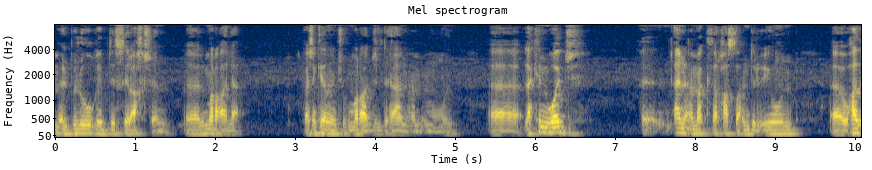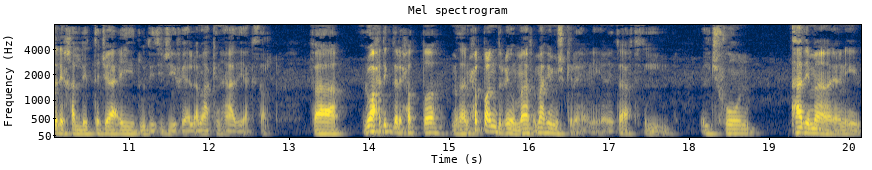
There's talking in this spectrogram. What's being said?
مع البلوغ يبدأ يصير أخشن. آه، المرأة لا. فعشان كذا نشوف المراه جلدها أنعم عموما. آه، لكن الوجه آه، أنعم أكثر خاصة عند العيون. وهذا اللي يخلي التجاعيد وذي تجي في الأماكن هذه أكثر. فالواحد يقدر يحطه مثلا يحطه عند العيون ما ما في مشكلة يعني. يعني تحت الجفون هذه ما يعني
